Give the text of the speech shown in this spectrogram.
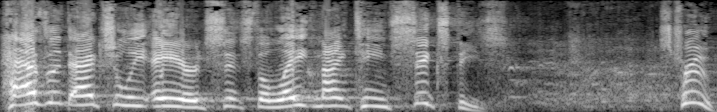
hasn't actually aired since the late 1960s. It's true.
